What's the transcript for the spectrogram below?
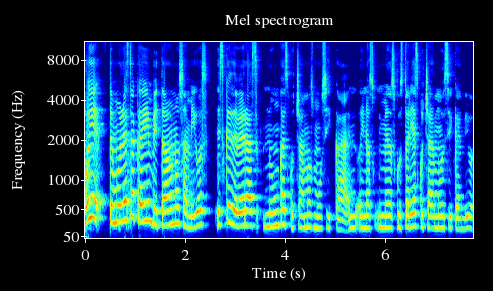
Oye, ¿te molesta que haya invitado a unos amigos? Es que de veras nunca escuchamos música y nos, nos gustaría escuchar música en vivo.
